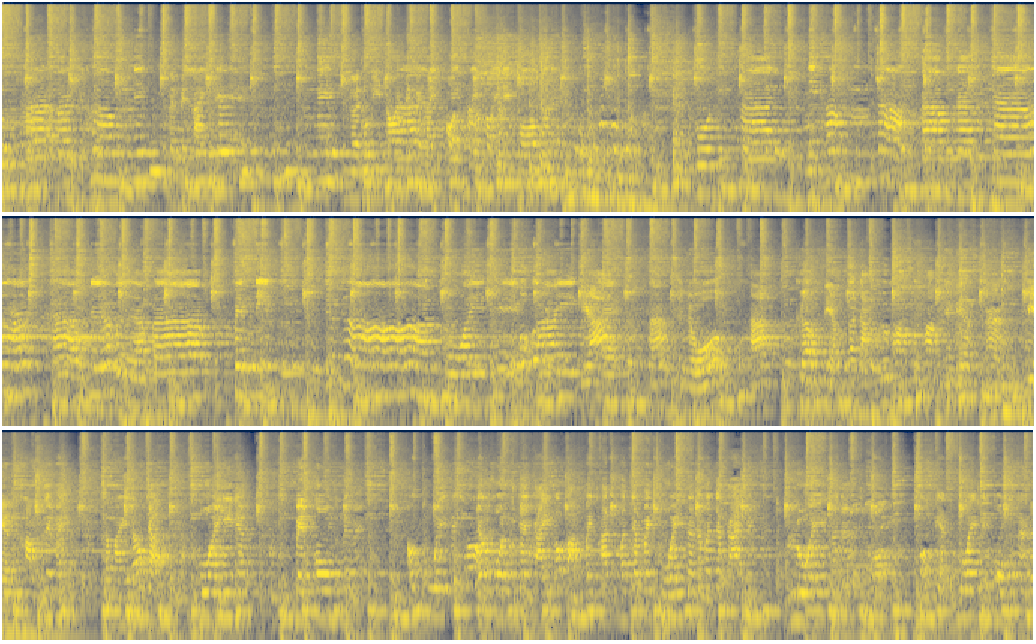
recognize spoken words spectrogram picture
บนทางคำนึงไม่เป็นไรแน่เงินมีน้อยไม่เป็นไรขอดในต่อยในคอมาเลยบนทางมีคำตามตามนักหนาข้าวเนื้อเบื่อปลาเป็นนิดจึงการช่วยเทพไทยเดี๋ยวฮะหนูครับเครื่องเสียงก็ดังพึ่มพำพึ่มพำอย่างเนี้ยอ่าเปลี่ยนคำได้ไหม มแล้วจากควยเนี่ยเป็นองค์ได้ไหมเอาถ้วยไม่พอเดี๋ยวคนไกลๆเขาฟังไม่ชัดมันจะไปถวยซะนะมันจะกลายเป็นรวยซะนะเขาเปลี่ยนถ้วยเป็นองค์นะ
